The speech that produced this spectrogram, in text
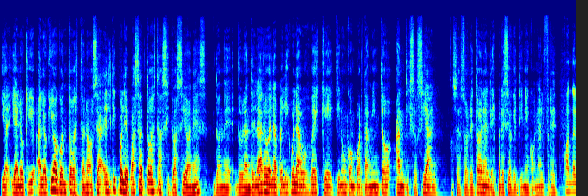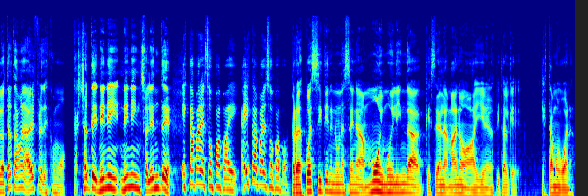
Y a, y a lo que, a lo que iba con todo esto, ¿no? O sea, el tipo le pasa todas estas situaciones donde durante el largo de la película vos ves que tiene un comportamiento antisocial, o sea, sobre todo en el desprecio que tiene con Alfred. Cuando lo trata mal a Alfred es como, callate, nene, nene insolente. Está para el sopapo ahí. Ahí está para el sopapo. Pero después sí tienen una escena muy, muy linda que se da en la mano ahí en el hospital que está muy buena.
